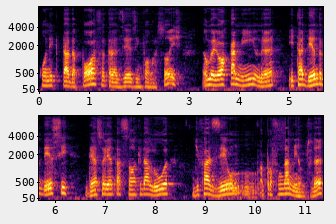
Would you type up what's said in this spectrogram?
conectada possa trazer as informações é o melhor caminho, né? E está dentro desse, dessa orientação aqui da Lua de fazer um, um, aprofundamento, né?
